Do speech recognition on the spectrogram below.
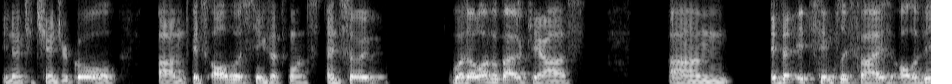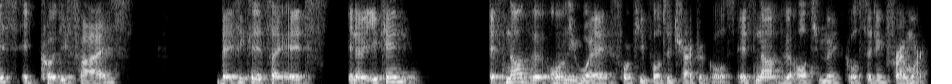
you know to change your goal um, it's all those things at once. And so, what I love about OKRs um, is that it simplifies all of this. It codifies. Basically, it's like it's you know you can. It's not the only way for people to track their goals. It's not the ultimate goal setting framework,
